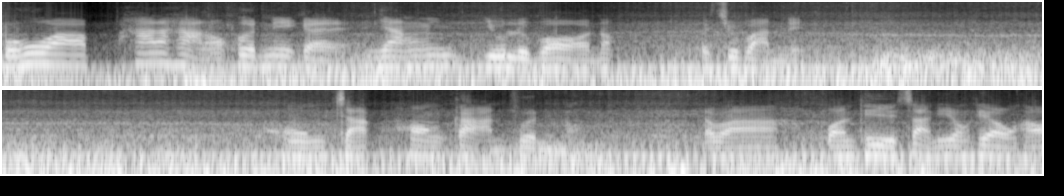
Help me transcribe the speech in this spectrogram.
บ่ฮู้ว่าห้านอาหารของเพิ่นนี่ก็ยังอยู่หรือบ่เนาะปัจจุบันนี้องจัก ห้องการเพิ่นเนาะแต่ว่าวันที่สถานที่ท่องเที่ยวของเขา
